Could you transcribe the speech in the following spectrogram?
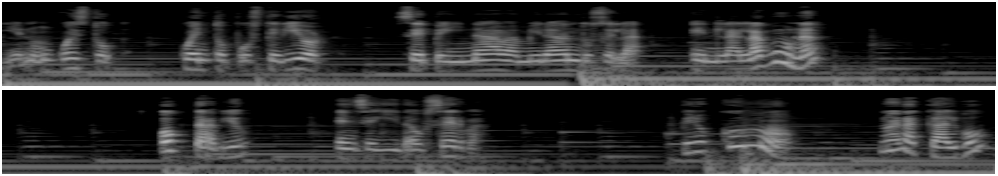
y en un cuento posterior se peinaba mirándosela en la laguna, Octavio enseguida observa. ¿Pero cómo? ¿No era calvo?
